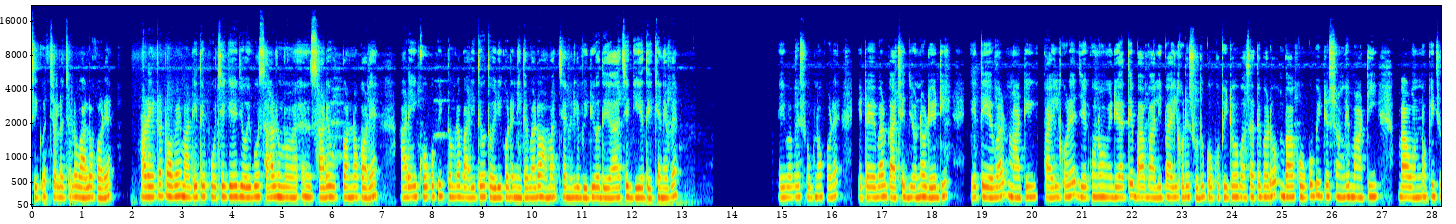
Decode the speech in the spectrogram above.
শিকড় চলাচলও ভালো করে। আর এটা টবের মাটিতে পচে গিয়ে জৈব সার সারে উৎপন্ন করে। আর এই কোকোপিট তোমরা বাড়িতেও তৈরি করে নিতে পারো। আমার চ্যানেলে ভিডিও দেওয়া আছে, গিয়ে দেখে নেবে। এইভাবে শুকনো করে এটা এবার গাছের জন্য রেডি এতে এবার মাটি পাইল করে যে কোনো মিডিয়াতে বা বালি পাইল করে শুধু কোকোপিটও বসাতে পারো বা কোকোপিটের সঙ্গে মাটি বা অন্য কিছু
